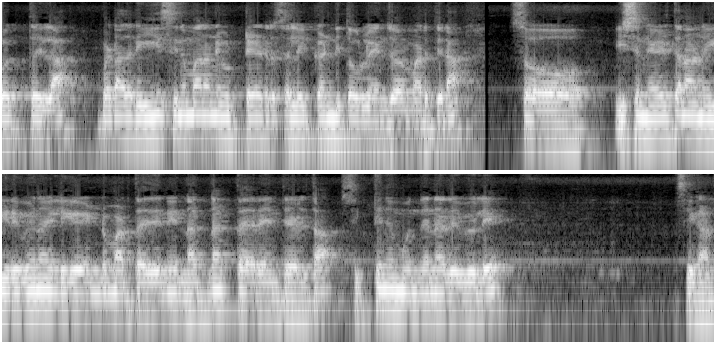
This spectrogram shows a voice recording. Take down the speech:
ಗೊತ್ತಿಲ್ಲ. ಬಟ್ ಆದರೆ ಈ ಸಿನಿಮಾನ ನೀವು ಥಿಯೇಟರ್ಸಲ್ಲಿ ಖಂಡಿತವಾಗ್ಲೂ ಎಂಜಾಯ್ ಮಾಡ್ತೀರಾ. ಸೊ ಇಷ್ಟನ್ನು ಹೇಳ್ತಾ ನಾನು ಈ ರಿವ್ಯೂನ ಇಲ್ಲಿಗೆ ಎಂಡ್ ಮಾಡ್ತಾ ಇದ್ದೀನಿ. ನಗ್ನಗ್ತಾ ಅಂತ ಹೇಳ್ತಾ. ಸಿಗ್ತೀನಿ ಮುಂದಿನ ರಿವ್ಯೂಲಿ ಸಿಗೋಣ.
